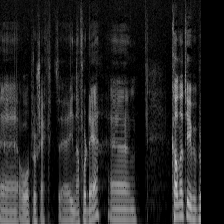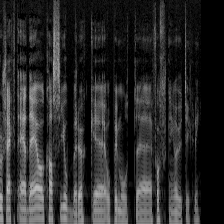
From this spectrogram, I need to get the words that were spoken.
eh, og prosjekt eh, innenfor det. Eh, hvilken type prosjekt er det, og hvordan jobber dere opp imot eh, forskning og utvikling?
